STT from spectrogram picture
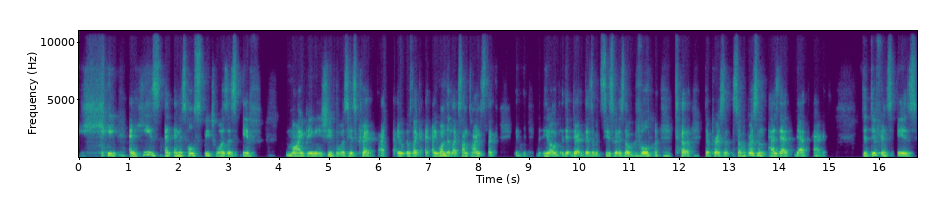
he and he's and, and his whole speech was as if my being in yeshiva was his credit. I, it was like I, I wondered, like sometimes, like you know, there, there's a mitzvah where there's no gvul to, the person. So if a person has that that agate, the difference is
